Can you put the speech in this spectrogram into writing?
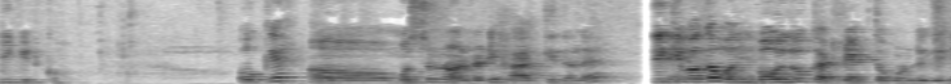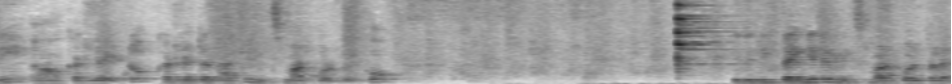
ನೀನು ಇಟ್ಕೊ. ಓಕೆ ಮೊಸರನ್ನ ಆಲ್ರೆಡಿ ಹಾಕಿದ್ದಾಳೆ. ಇದಕ್ಕೆ ಇವಾಗ ಒಂದು ಬೌಲು ಕಡ್ಲೆಟ್ ತೊಗೊಂಡಿದ್ದೀನಿ. ಕಡಲೆ ಹಿಟ್ಟು ಕಡಲೆ ಹಿಟ್ಟನ್ನು ಹಾಕಿ ಮಿಕ್ಸ್ ಮಾಡ್ಕೊಳ್ಬೇಕು. ಇದನ್ನ ತಂಗಿನೇ ಮಿಕ್ಸ್ ಮಾಡ್ಕೊಳ್ತಾಳೆ.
